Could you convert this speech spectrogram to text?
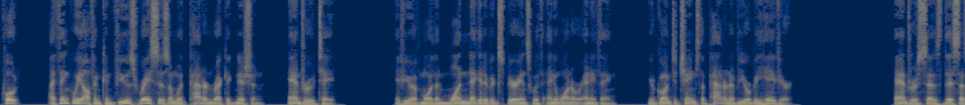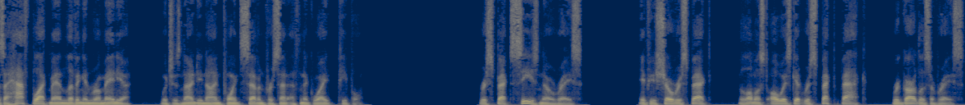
Quote, I think we often confuse racism with pattern recognition. Andrew Tate. If you have more than one negative experience with anyone or anything, you're going to change the pattern of your behavior. Andrew says this as a half black man living in Romania, which is 99.7% ethnic white people. Respect sees no race. If you show respect, you'll almost always get respect back, regardless of race.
